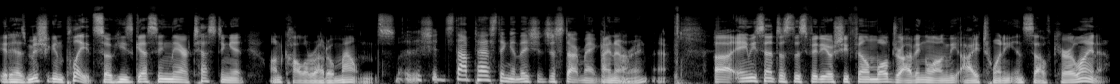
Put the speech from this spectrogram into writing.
It has Michigan plates, so he's guessing they are testing it on Colorado mountains. They should stop testing it. They should just start making. I know, it, right? Uh, Amy sent us this video she filmed while driving along the I 20 in South Carolina.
